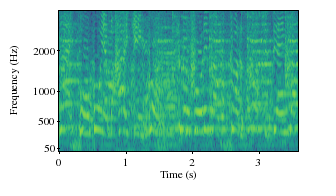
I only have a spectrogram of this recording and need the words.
night cold boy, I'm a hiking ghost. Remember all about my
